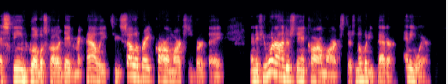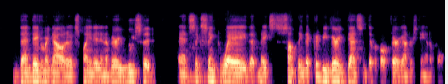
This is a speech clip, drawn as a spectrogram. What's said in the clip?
esteemed global scholar David McNally to celebrate Karl Marx's birthday. And if you want to understand Karl Marx, there's nobody better anywhere than David McNally to explain it in a very lucid and succinct way that makes something that could be very dense and difficult very understandable.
